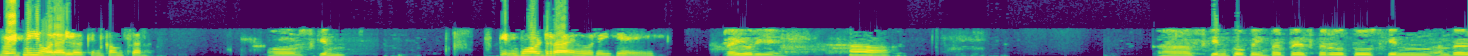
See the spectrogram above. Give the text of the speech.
वेट नहीं हो रहा है लेकिन कम सर। और स्किन स्किन बहुत ड्राई हो रही है। ड्राई हो रही है? हाँ। स्किन को कहीं पर प्रेस करो तो स्किन अंदर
